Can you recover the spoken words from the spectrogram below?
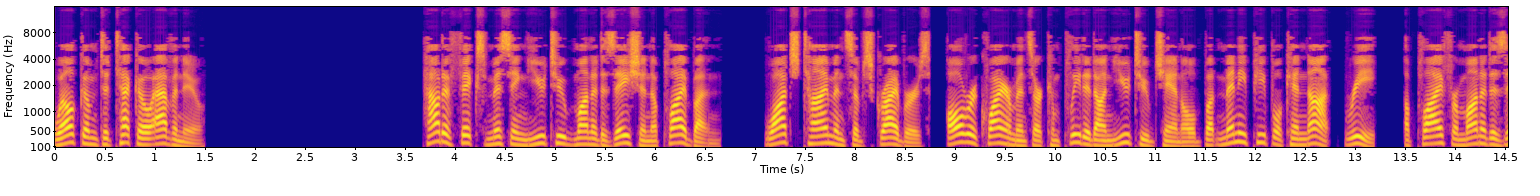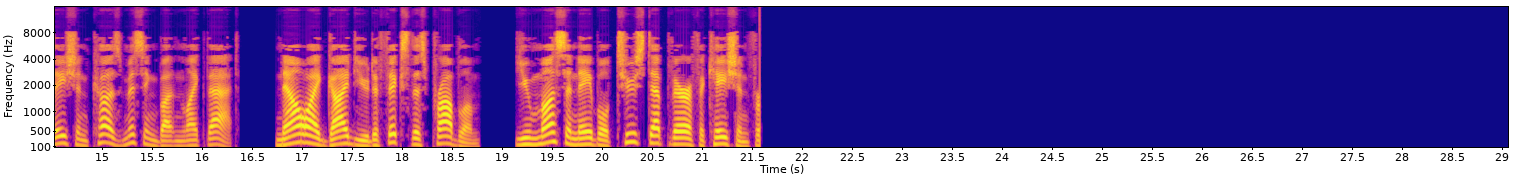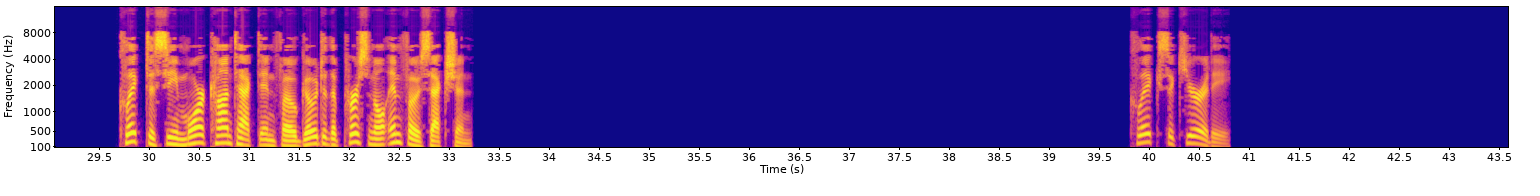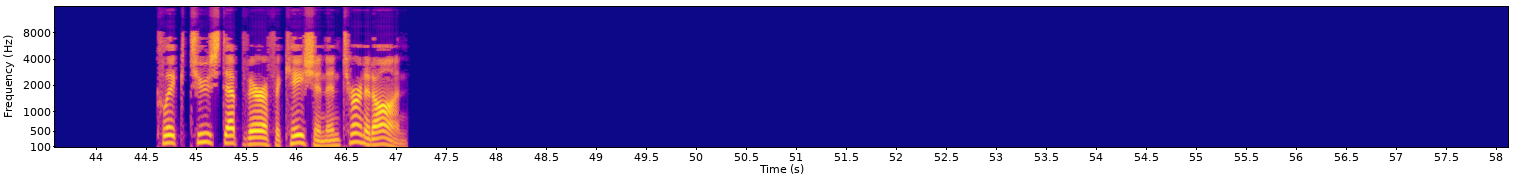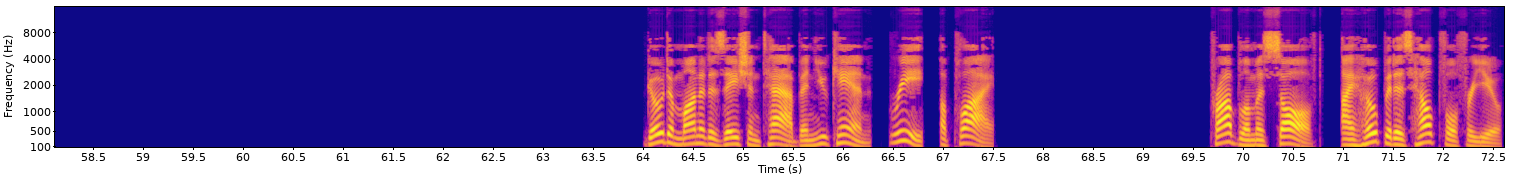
Welcome to Techo Avenue. How to fix missing YouTube monetization apply button. Watch time and subscribers. All requirements are completed on YouTube channel but many people cannot, re, apply for monetization cause missing button like that. Now I guide you to fix this problem. You must enable two-step verification for Click to see more contact info go to the personal info section. Click Security. Click two-step verification and turn it on. Go to Monetization tab and you can re-apply. Problem is solved. I hope it is helpful for you.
